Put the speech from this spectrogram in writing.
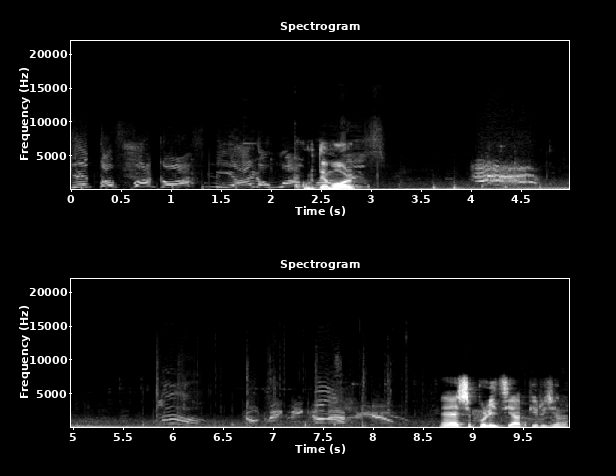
Get the fuck off me! I don't want Kurde mol. bruises. E, jeszcze policja, pierdziel.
